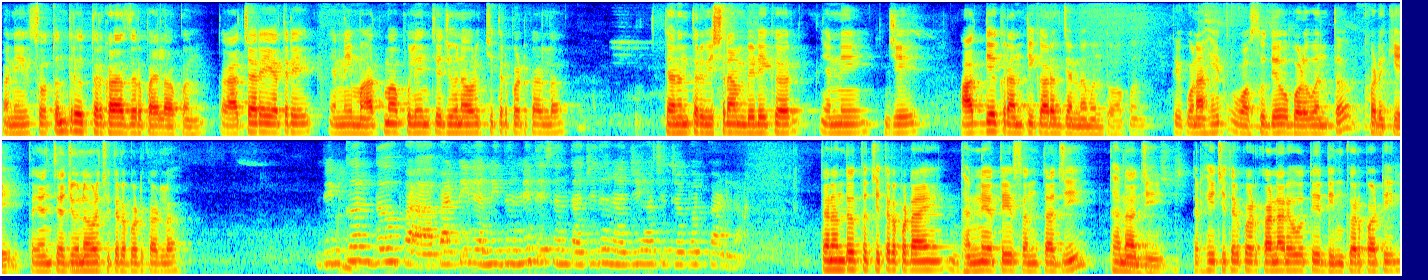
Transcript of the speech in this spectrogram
आणि स्वातंत्र्योत्तर काळात जर पाहिलं आपण तर आचार्य यात्रे यांनी महात्मा फुलेंच्या जीवनावर चित्रपट काढला. त्यानंतर विश्राम बेडेकर यांनी जे आद्य क्रांतिकारक ज्यांना म्हणतो आपण ते कोण आहेत? वासुदेव बळवंत फडके तर यांच्या जीवनावर चित्रपट काढला. दिनकर द पाटील यांनी धन्य ते संताजी धनाजी हा चित्रपट काढला. त्यानंतर तो चित्रपट आहे धन्य ते संताजी धनाजी. तर हे चित्रपट काढणारे होते दिनकर पाटील.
